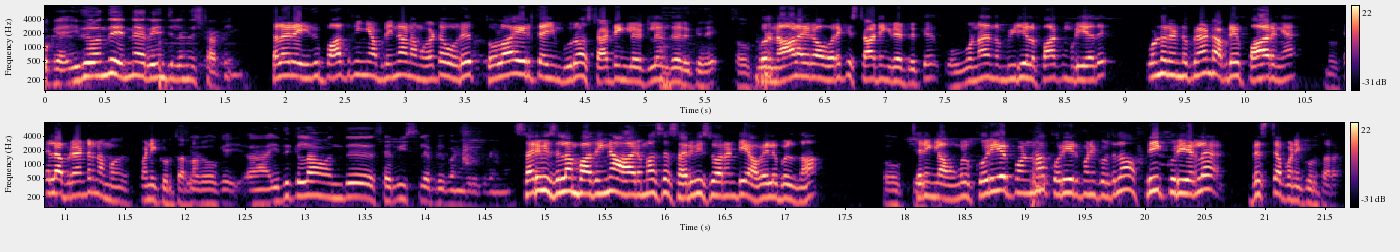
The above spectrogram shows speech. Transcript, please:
ஓகே இது வந்து என்ன ரேஞ்சிலேருந்து ஸ்டார்டிங் தலைவரே இது பார்த்துட்டீங்க அப்படின்னா நம்மகிட்ட ஒரு தொள்ளாயிரத்தி ஐம்பது ரூபா ஸ்டார்டிங் ரேட்ல இருந்து இருக்குது. ஒரு நாலாயிரம் ரூபா வரைக்கும் ஸ்டார்டிங் ரேட் இருக்கு. ஒவ்வொன்றா இந்த வீடியோவில் பார்க்க முடியாது. ஒன்று ரெண்டு பிராண்ட் அப்படியே பாருங்க. எல்லா பிராண்டும் நம்ம பண்ணி கொடுத்துடலாம். ஓகே இதுக்கெல்லாம் வந்து சர்வீஸ்ல எப்படி பண்ணி கொடுக்குறீங்க? சர்வீஸ் எல்லாம் பார்த்தீங்கன்னா ஆறு மாதம் சர்வீஸ் வாரண்டி அவைலபிள் தான். ஓகே சரிங்களா? உங்களுக்கு கொரியர் பண்ணா கொரியர் பண்ணி கொடுத்துலாம் ஃப்ரீ கொரியரில் பெஸ்ட்டாக பண்ணி கொடுத்துறேன்.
